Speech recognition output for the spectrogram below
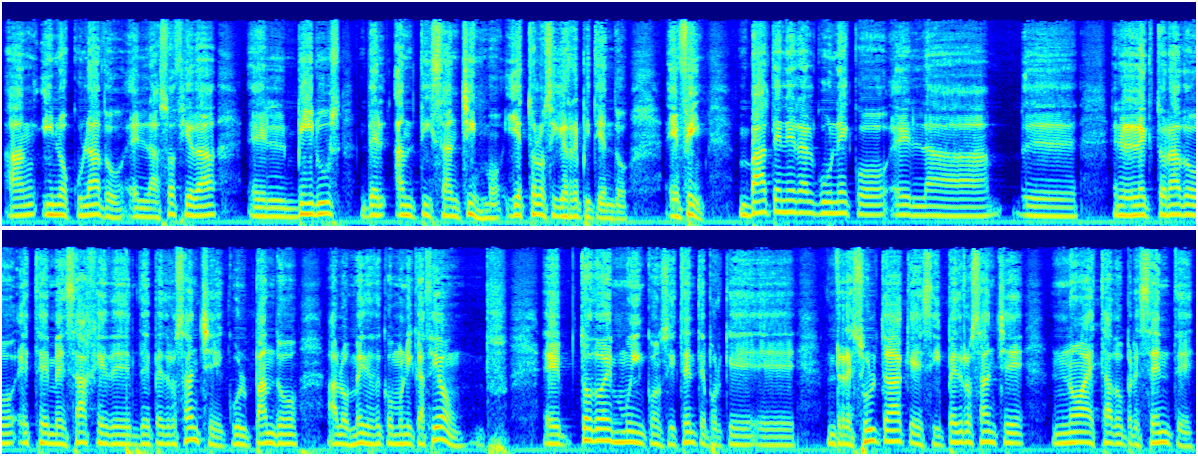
han inoculado en la sociedad el virus del antisanchismo y esto lo sigue repitiendo. En fin, va a tener algún eco en la eh, en el electorado este mensaje de, Pedro Sánchez culpando a los medios de comunicación. Eh, todo es muy inconsistente porque eh, resulta que si Pedro Sánchez no ha estado presente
